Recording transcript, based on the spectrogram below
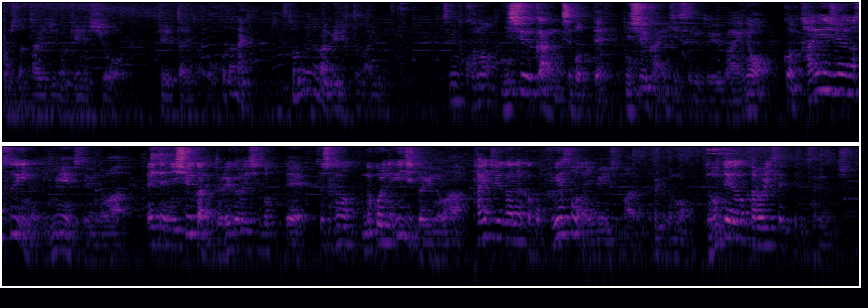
こうした体重の減少停滞が起こらない。そのようなメリットがありますにこの2週間絞って2週間維持するという場合のこの体重の推移のイメージというのは大体2週間でどれぐらい絞ってそしてその残りの維持というのは体重がなんかこう増えそうなイメージもあるんですけどもどの程度のカロリー設定にされるんでしょう？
